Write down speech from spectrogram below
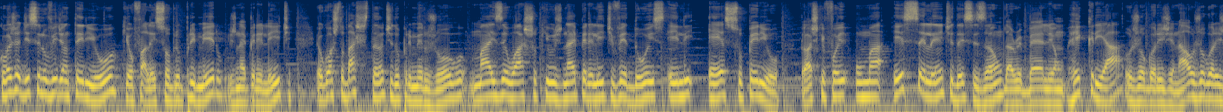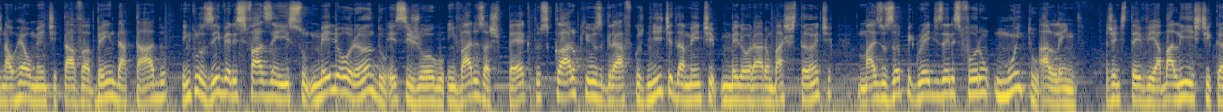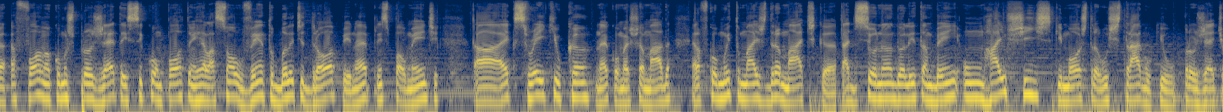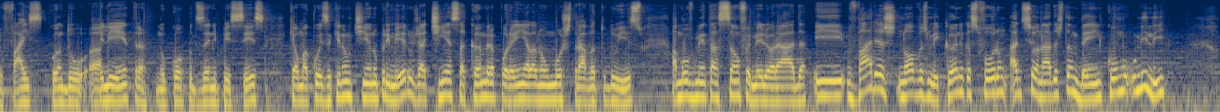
Como eu já disse no vídeo anterior, que eu falei sobre o primeiro Sniper Elite, eu gosto bastante do primeiro jogo, mas eu acho que o Sniper Elite V2 ele é superior. Eu acho que foi uma excelente decisão da Rebellion recriar o jogo original. O jogo original realmente estava bem datado. Inclusive, eles fazem isso melhorando esse jogo em vários aspectos. Claro que os gráficos nitidamente melhoraram bastante, mas os upgrades eles foram muito além a gente teve a balística, a forma como os projéteis se comportam em relação ao vento, bullet drop, né, principalmente. A X-Ray Q-Can, né, como é chamada, ela ficou muito mais dramática, adicionando ali também um raio-x que mostra o estrago que o projétil faz quando uh, ele entra no corpo dos NPCs, que é uma coisa que não tinha no primeiro, já tinha essa câmera, porém ela não mostrava tudo isso a movimentação foi melhorada e várias novas mecânicas foram adicionadas também, como o melee.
